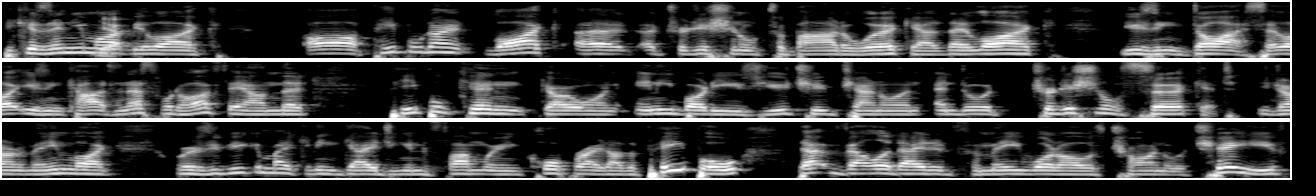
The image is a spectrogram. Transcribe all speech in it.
because then you might yep. be like, oh, people don't like a, a, traditional Tabata workout. They like using dice. They like using cards. And that's what I found that people can go on anybody's YouTube channel and, and do a traditional circuit. You know what I mean? Like, whereas if you can make it engaging and fun where you incorporate other people, that validated for me what I was trying to achieve.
